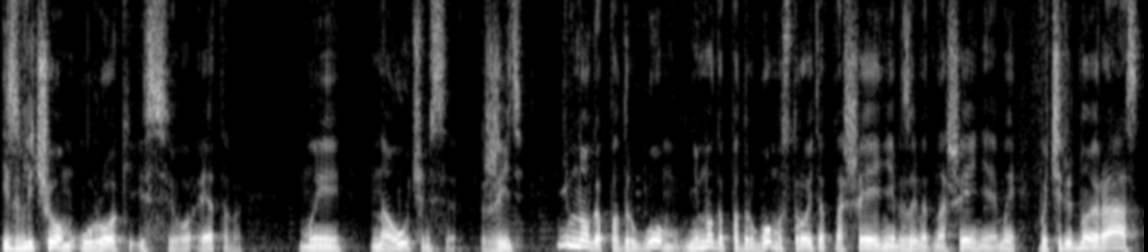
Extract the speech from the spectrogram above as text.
извлечем уроки из всего этого, мы научимся жить немного по-другому, немного по-другому строить отношения, взаимоотношения. Мы в очередной раз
